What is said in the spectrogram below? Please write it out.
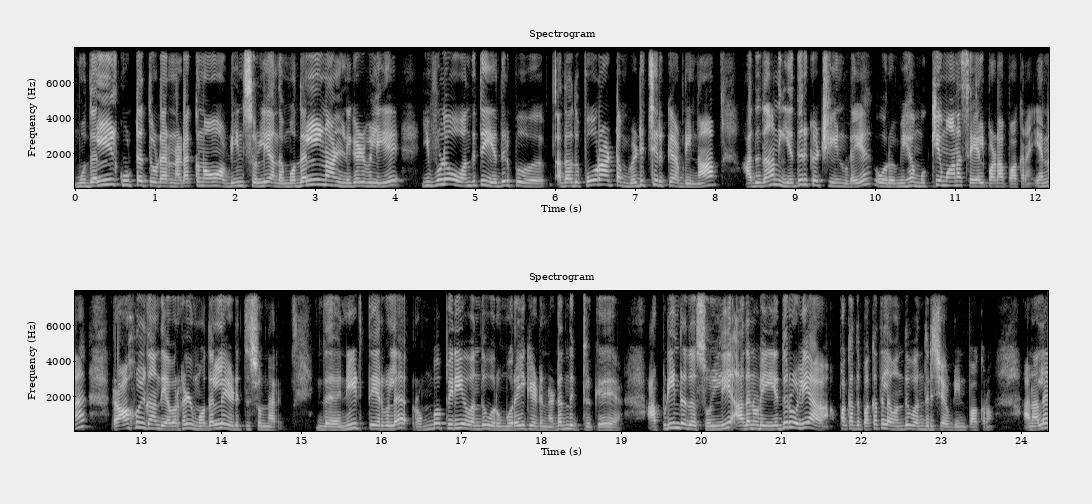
முதல் கூட்டத்தொடர் நடக்கணும் அப்படின்னு சொல்லி அந்த முதல் நாள் நிகழ்விலேயே இவ்வளோ வந்துட்டு எதிர்ப்பு அதாவது போராட்டம் வெடிச்சிருக்கு அப்படின்னா அதுதான் எதிர்க்கட்சியினுடைய ஒரு மிக முக்கியமான செயல்பாடாக பார்க்குறேன் ஏன்னா ராகுல் காந்தி அவர்கள் முதல்ல எடுத்து சொன்னார் இந்த நீட் தேர்வில் ரொம்ப பெரிய வந்து ஒரு முறைகேடு நடந்துகிட்டு இருக்கு அப்படின்றத சொல்லி அதனுடைய எதிரொலி பக்கத்து பக்கத்தில் வந்து வந்துருச்சு அப்படின்னு பார்க்குறோம் அதனால்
